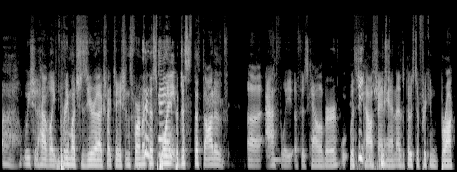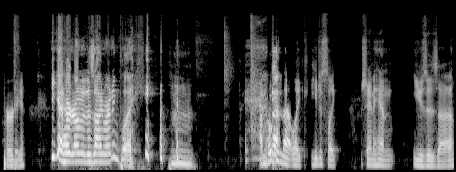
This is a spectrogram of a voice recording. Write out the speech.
Uh, we should have like pretty much zero expectations for him it's at this insane. point, but just the thought of uh, athlete of his caliber with he, Kyle Shanahan as opposed to freaking Brock Purdy. He got hurt on a design running play. mm. I'm hoping that like he just like Shanahan uses uh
